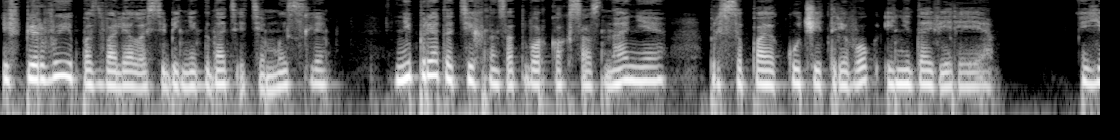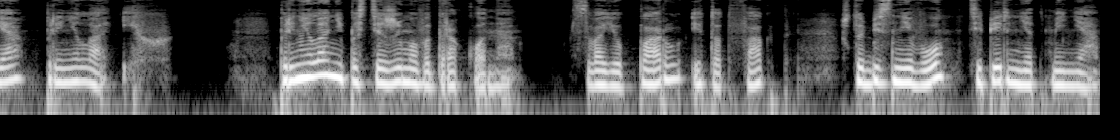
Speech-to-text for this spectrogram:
и впервые позволяла себе не гнать эти мысли, не прятать их на затворках сознания, присыпая кучей тревог и недоверия. Я приняла их. Приняла непостижимого дракона, свою пару и тот факт, что без него теперь нет меня.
